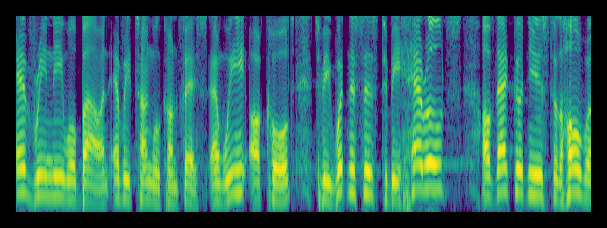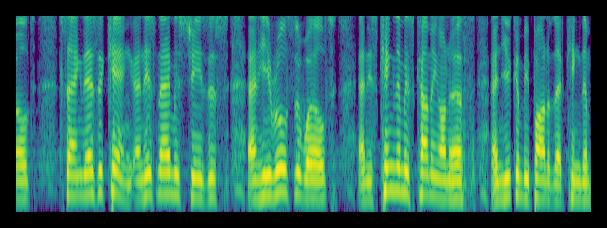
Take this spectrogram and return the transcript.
every knee will bow and every tongue will confess. And we are called to be witnesses, to be heralds of that good news to the whole world, saying there's a king, and his name is Jesus, and he rules the world, and his kingdom is coming on earth, and you can be part of that kingdom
